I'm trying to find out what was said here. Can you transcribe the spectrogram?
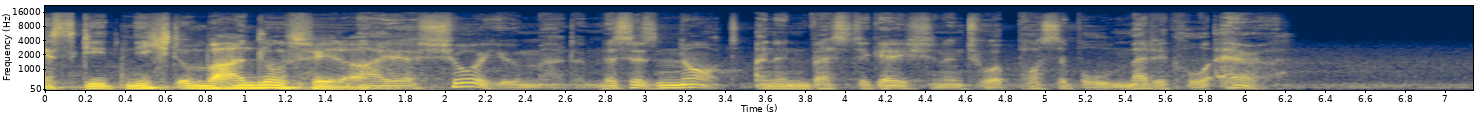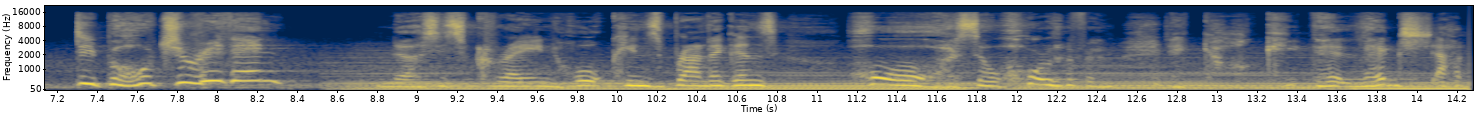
Es geht nicht um Behandlungsfehler. I assure you, madam, this is not an investigation into a possible medical error. Debauchery, then? Nurses Crane, Hawkins, Brannigans, whores, all of them. They can't keep their legs shut.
